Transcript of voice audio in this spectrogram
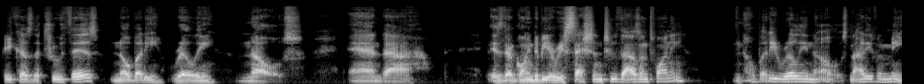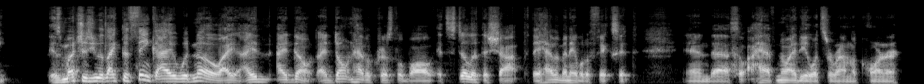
because the truth is nobody really knows. And uh, is there going to be a recession in 2020? Nobody really knows, not even me. As much as you would like to think I would know, I, I, I don't. I don't have a crystal ball. It's still at the shop. They haven't been able to fix it. And uh, so I have no idea what's around the corner.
